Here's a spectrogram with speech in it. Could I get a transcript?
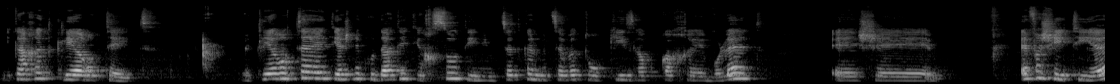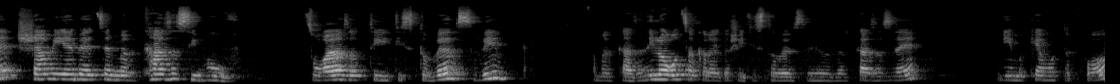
ניקח את כלי ה rotate. בכלי ה rotate יש נקודת התייחסות, היא נמצאת כאן בצבע טורקיז לא כל כך אה, בולט, אה, שאיפה שהיא תהיה, שם יהיה בעצם מרכז הסיבוב. הצורה הזאת תסתובב סביב המרכז. אני לא רוצה כרגע שהיא תסתובב סביב המרכז הזה, אני אמקם אותה פה,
